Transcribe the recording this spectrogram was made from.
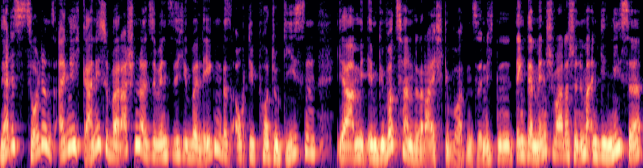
Ja, das sollte uns eigentlich gar nicht so überraschen, also wenn Sie sich überlegen, dass auch die Portugiesen ja mit ihrem Gewürzhandel reich geworden sind. Ich denke, der Mensch war da schon immer ein Genießer.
